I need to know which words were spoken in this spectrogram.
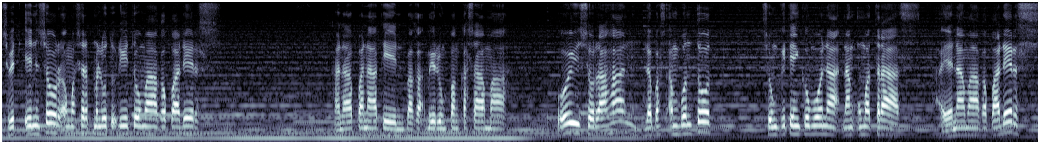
Sweet and sour ang masarap maluto dito mga kapaders. Hanapan natin baka mayroong pang kasama. Hoy, surahan, labas ang buntot. Sungkitin ko muna ng umatras. Ayan na mga kapaders.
